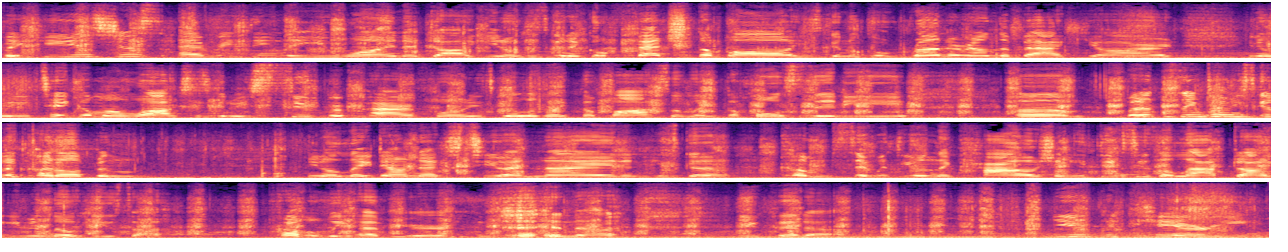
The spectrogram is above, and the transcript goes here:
but he is just everything that you want in a dog. You know, he's gonna go fetch the ball, he's gonna go run around the backyard. You know, when you take him on walks, he's gonna be super powerful and he's gonna look like the boss of like the whole city. Um, but at the same time, he's gonna cuddle up and you know, lay down next to you at night and he's gonna come sit with you on the couch and he thinks he's a lap dog even though he's uh, probably heavier than uh, you could uh, you could carry.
